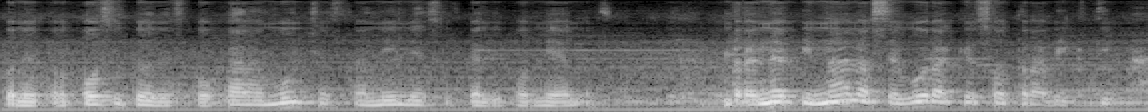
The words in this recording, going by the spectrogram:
con el propósito de despojar a muchas familias californianas. René Pinal asegura que es otra víctima.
